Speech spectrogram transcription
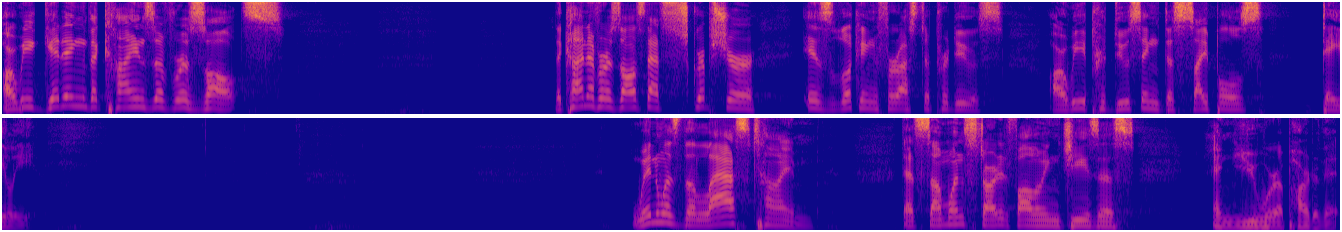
Are we getting the kinds of results, the kind of results that Scripture is looking for us to produce? Are we producing disciples daily? When was the last time that someone started following Jesus and you were a part of it?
